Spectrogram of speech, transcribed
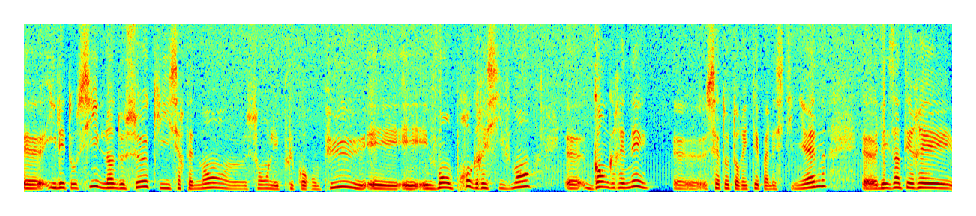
euh, il est aussi l'un de ceux qui certainement euh, sont les plus corrompus et, vont progressivement gangréner cette autorité palestinienne. les intérêts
